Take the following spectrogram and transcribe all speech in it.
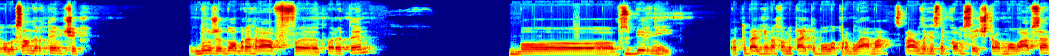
Олександр Тимчик дуже добре грав е, перед тим, бо в збірній проти Бельгії, нас пам'ятаєте, була проблема з правим захисником. Сич травмувався,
